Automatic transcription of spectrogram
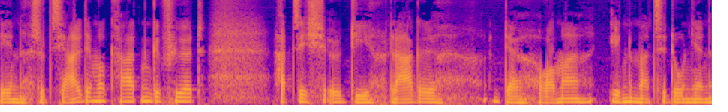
den Sozialdemokraten geführt. Hat sich äh, die Lage der Roma in Mazedonien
